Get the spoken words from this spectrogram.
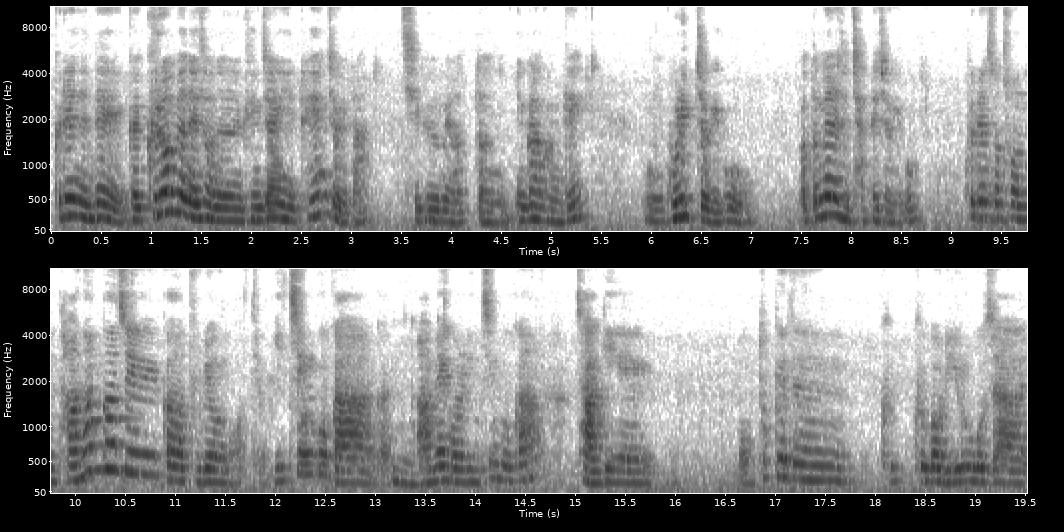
그랬는데 그러니까 그런 면에서는 굉장히 퇴행적이다 지금의 어떤 인간관계 음, 고립적이고 어떤 면에서는 자폐적이고 그래서 저는 단 한 가지가 두려운 것 같아요. 이 친구가, 그러니까 음. 암에 걸린 친구가 자기의 어떻게든 그, 그걸 이루고자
